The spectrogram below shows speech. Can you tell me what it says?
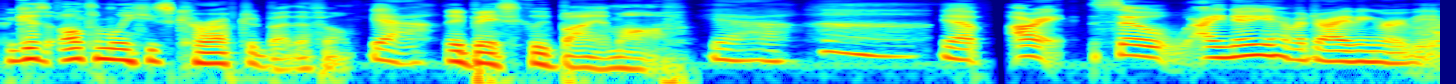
because ultimately he's corrupted by the film. Yeah. They basically buy him off. Yeah. yep. All right. So I know you have a driving review.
